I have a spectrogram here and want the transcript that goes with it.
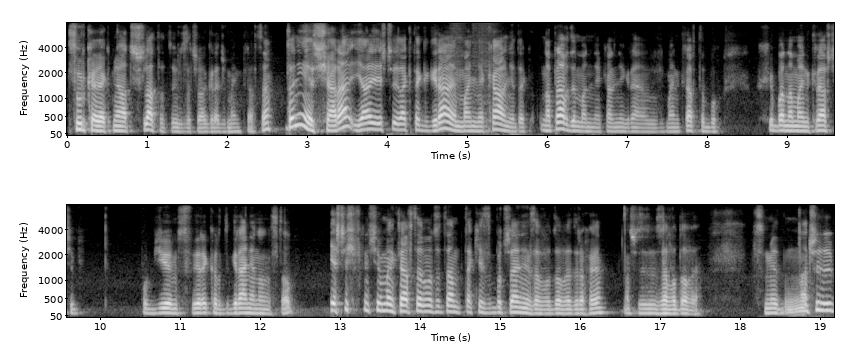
Córka jak miała 3 lata, to już zaczęła grać w Minecrafta. To nie jest siara. Ja jeszcze jak tak grałem maniakalnie, tak naprawdę maniakalnie grałem w Minecrafta, bo chyba na Minecrafcie pobiłem swój rekord grania non-stop. Jeszcze się wkręciłem w Minecrafta, bo to tam takie zboczenie zawodowe trochę, znaczy zawodowe. W sumie, znaczy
